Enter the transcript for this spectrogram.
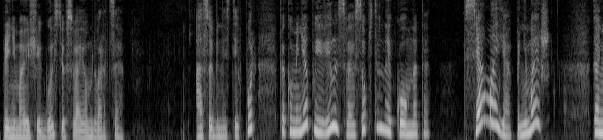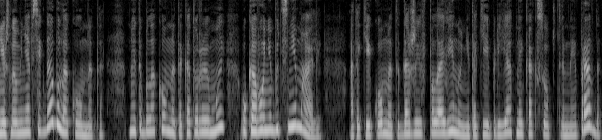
принимающей гостя в своем дворце. «Особенно с тех пор, как у меня появилась своя собственная комната. Вся моя, понимаешь? Конечно, у меня всегда была комната, но это была комната, которую мы у кого-нибудь снимали — а такие комнаты даже и в половину не такие приятные, как собственные, правда?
